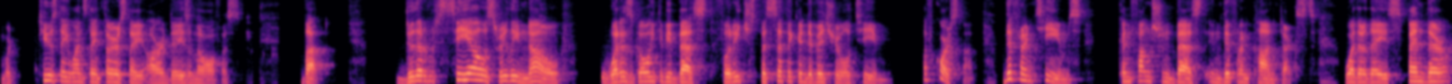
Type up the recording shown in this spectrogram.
where Tuesday, Wednesday, and Thursday are days in the office. But do the CEOs really know what is going to be best for each specific individual team? Of course not. Different teams can function best in different contexts, whether they spend their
